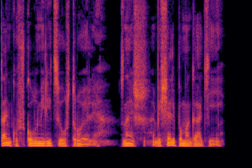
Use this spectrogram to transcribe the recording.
Таньку в школу милиции устроили. Знаешь, обещали помогать ей.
